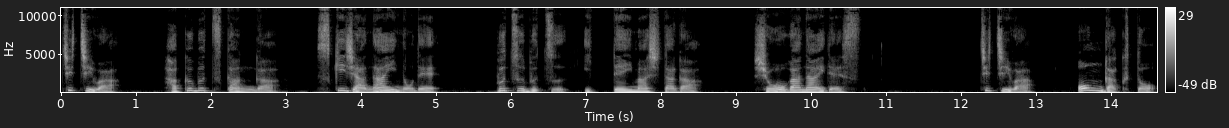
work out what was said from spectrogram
父は博物館が好きじゃないのでぶつぶつていましたが、しょうがないです。父は音楽と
